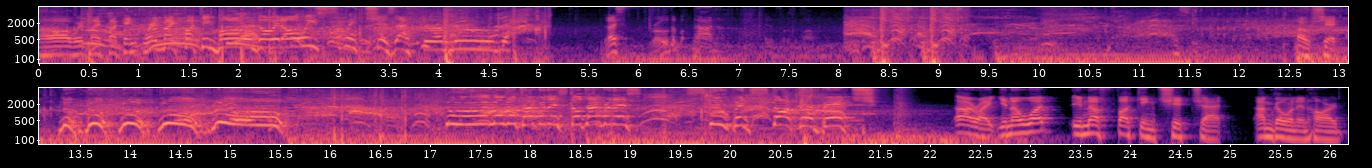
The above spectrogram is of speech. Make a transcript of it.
Oh, where'd my fucking, where'd my fucking bottle go? It always switches after a move. Did I throw the ball? No, no, no. Oh shit. No, no, no, no, no! No, no, no, no, no time for this! No time for this! Stupid stalker bitch! Alright, you know what? Enough fucking chit chat. I'm going in hard.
